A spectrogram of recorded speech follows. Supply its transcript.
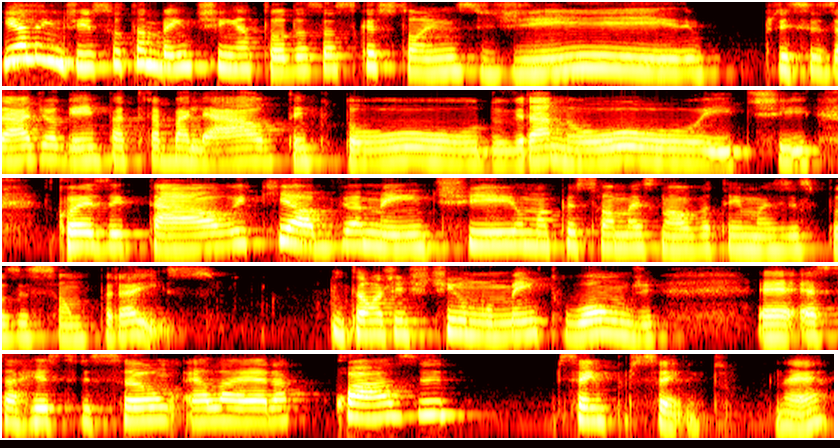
E além disso, também tinha todas as questões de precisar de alguém para trabalhar o tempo todo, virar noite, coisa e tal, e que obviamente uma pessoa mais nova tem mais disposição para isso. Então a gente tinha um momento onde é, essa restrição ela era quase 100%, né?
